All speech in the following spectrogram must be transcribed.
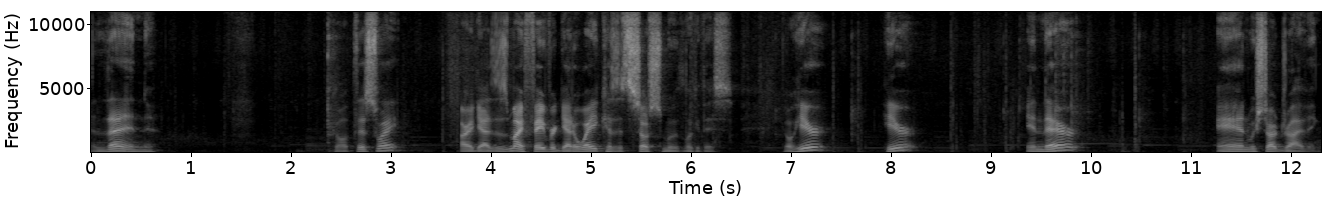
and then go up this way. All right, guys, this is my favorite getaway because it's so smooth. Look at this. Go here, here, in there, and we start driving.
